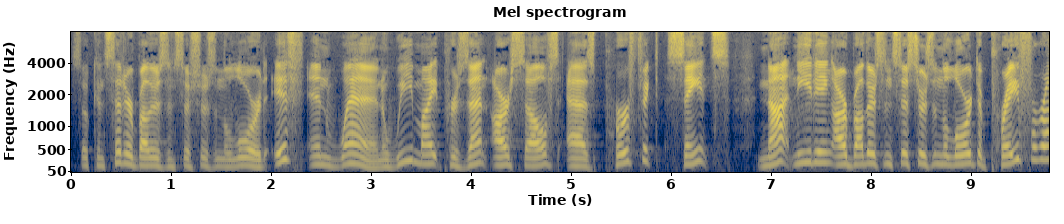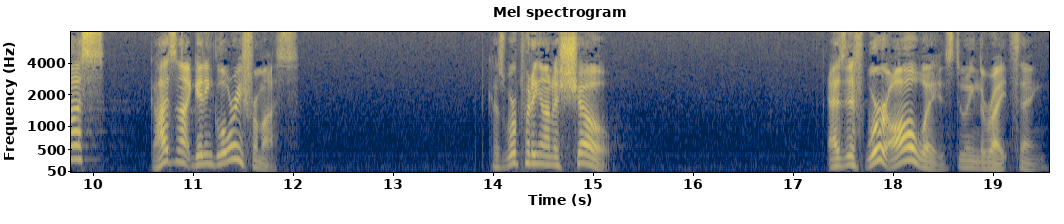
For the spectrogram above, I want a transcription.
So consider, brothers and sisters in the Lord, if and when we might present ourselves as perfect saints, not needing our brothers and sisters in the Lord to pray for us, God's not getting glory from us. Because we're putting on a show as if we're always doing the right thing.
